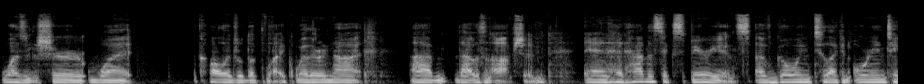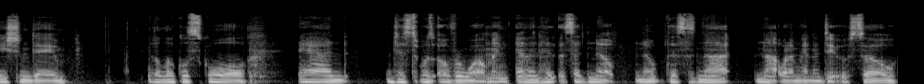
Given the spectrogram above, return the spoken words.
wasn't sure what college would look like, whether or not um, that was an option, and had had this experience of going to like an orientation day at a local school, and just was overwhelming, and then had said, "Nope, nope, this is not not what I'm going to do." So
